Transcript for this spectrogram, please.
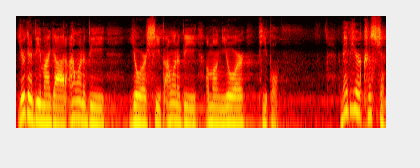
You're going to be my God. I want to be your sheep. I want to be among your people. Or maybe you're a Christian,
